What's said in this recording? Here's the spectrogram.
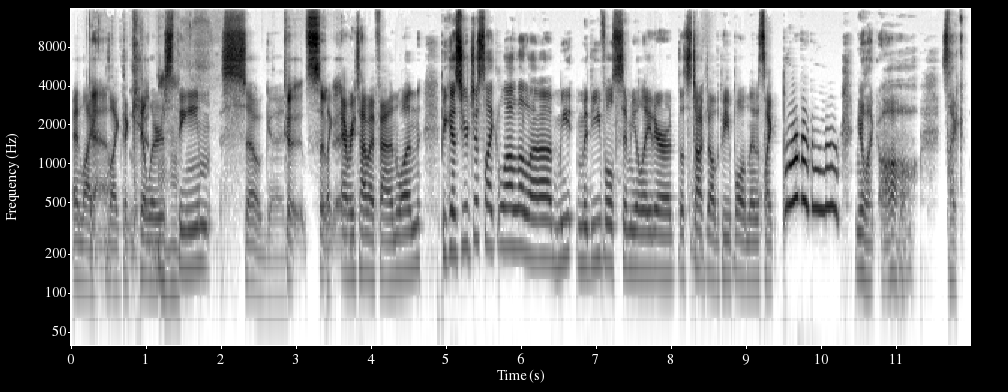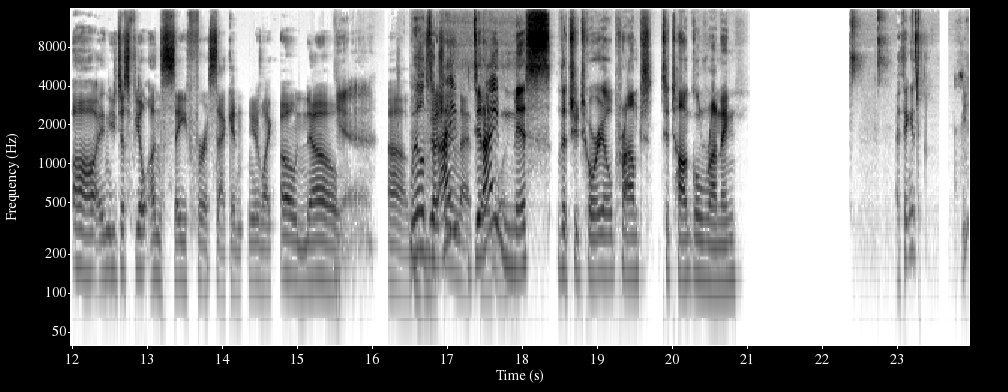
and like Yeah, like the killer's Mhm. theme, so good. good, so like good. every time I found one, because you're just like la la la me- medieval simulator. Let's talk to all the people, and then it's like, and you're like, oh, it's like oh, and you just feel unsafe for a second. And you're like, oh no. yeah Um, Will, did I did I one. miss the tutorial prompt to toggle running? I think it's. B?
